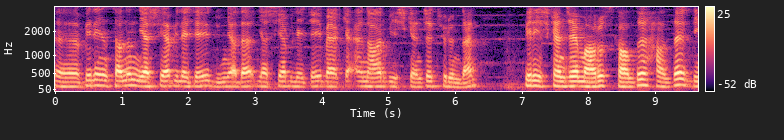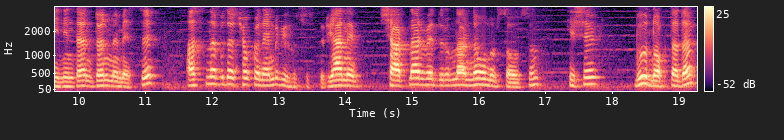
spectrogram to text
e, bir insanın yaşayabileceği, dünyada yaşayabileceği belki en ağır bir işkence türünden bir işkenceye maruz kaldığı halde dininden dönmemesi aslında bu da çok önemli bir husustur. Yani şartlar ve durumlar ne olursa olsun kişi bu noktada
